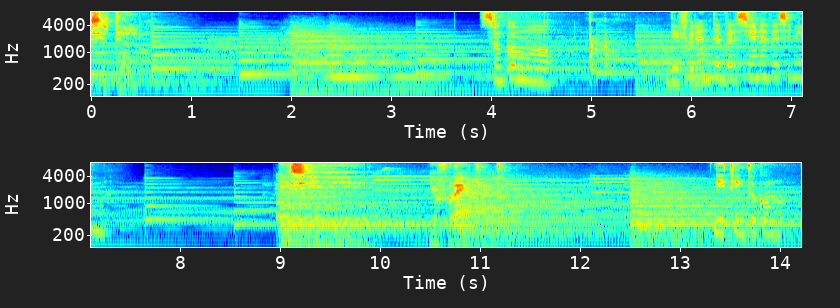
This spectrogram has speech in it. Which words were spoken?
decirte algo. Son como diferentes versiones de sí misma. ¿Y si yo fuera distinto? Distinto como.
